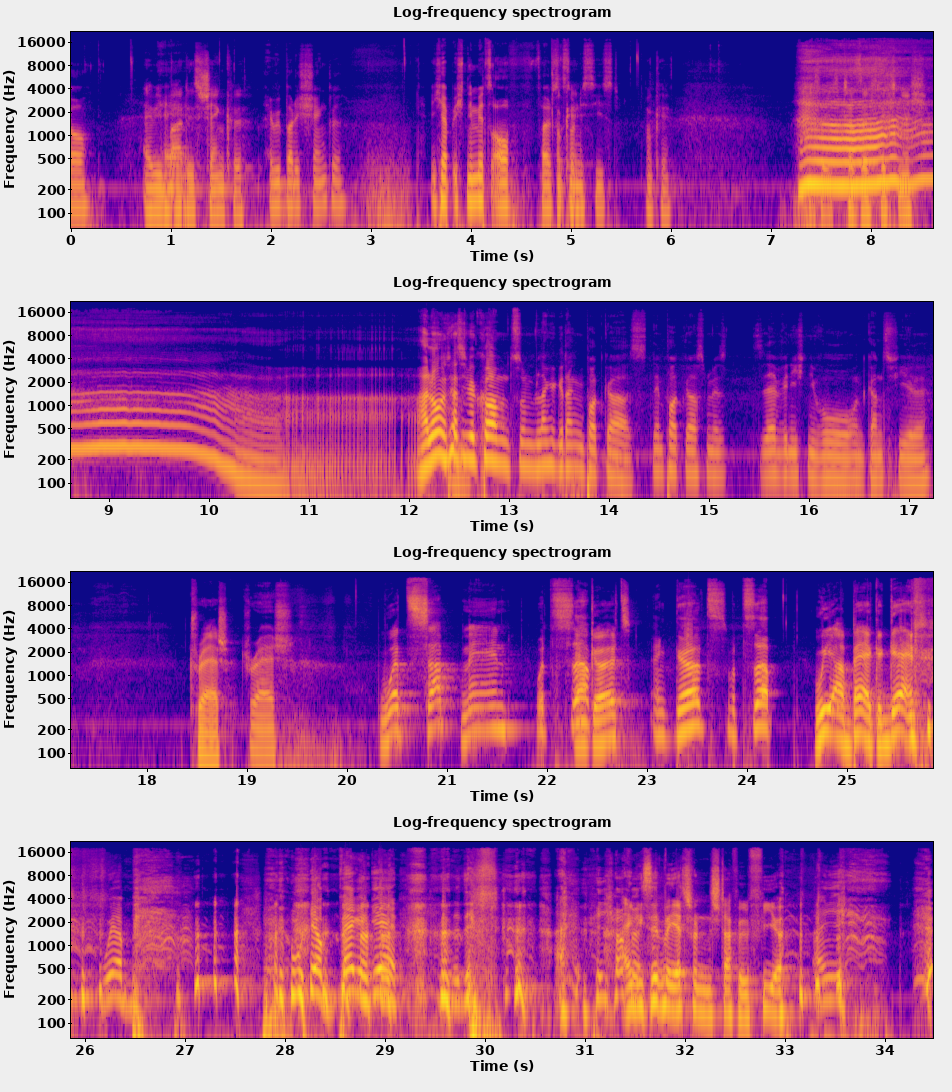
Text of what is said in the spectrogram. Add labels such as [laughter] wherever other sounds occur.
go. Everybody's Schenkel. Everybody Schenkel. Ich, hab- ich nehme jetzt auf, falls du es Okay. noch nicht siehst. Okay. Das ich tatsächlich nicht. Hallo und herzlich willkommen zum Blanke Gedanken Podcast. Dem Podcast mit sehr wenig Niveau und ganz viel Trash. Trash. What's up, man? What's And up? girls? And girls, what's up? We are back again. We are, ba- [laughs] [laughs] We are back again. hoffe, [laughs] Eigentlich sind wir jetzt schon in Staffel 4. eigentlich,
